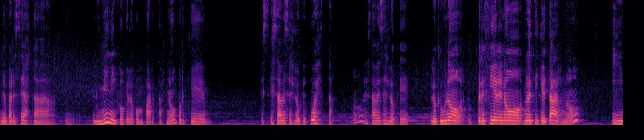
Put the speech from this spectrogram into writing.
me parece hasta eh, lumínico que lo compartas, ¿no? Porque es, a veces lo que cuesta, ¿no? Es a veces lo que, lo que uno prefiere no, no etiquetar, ¿no? Y,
